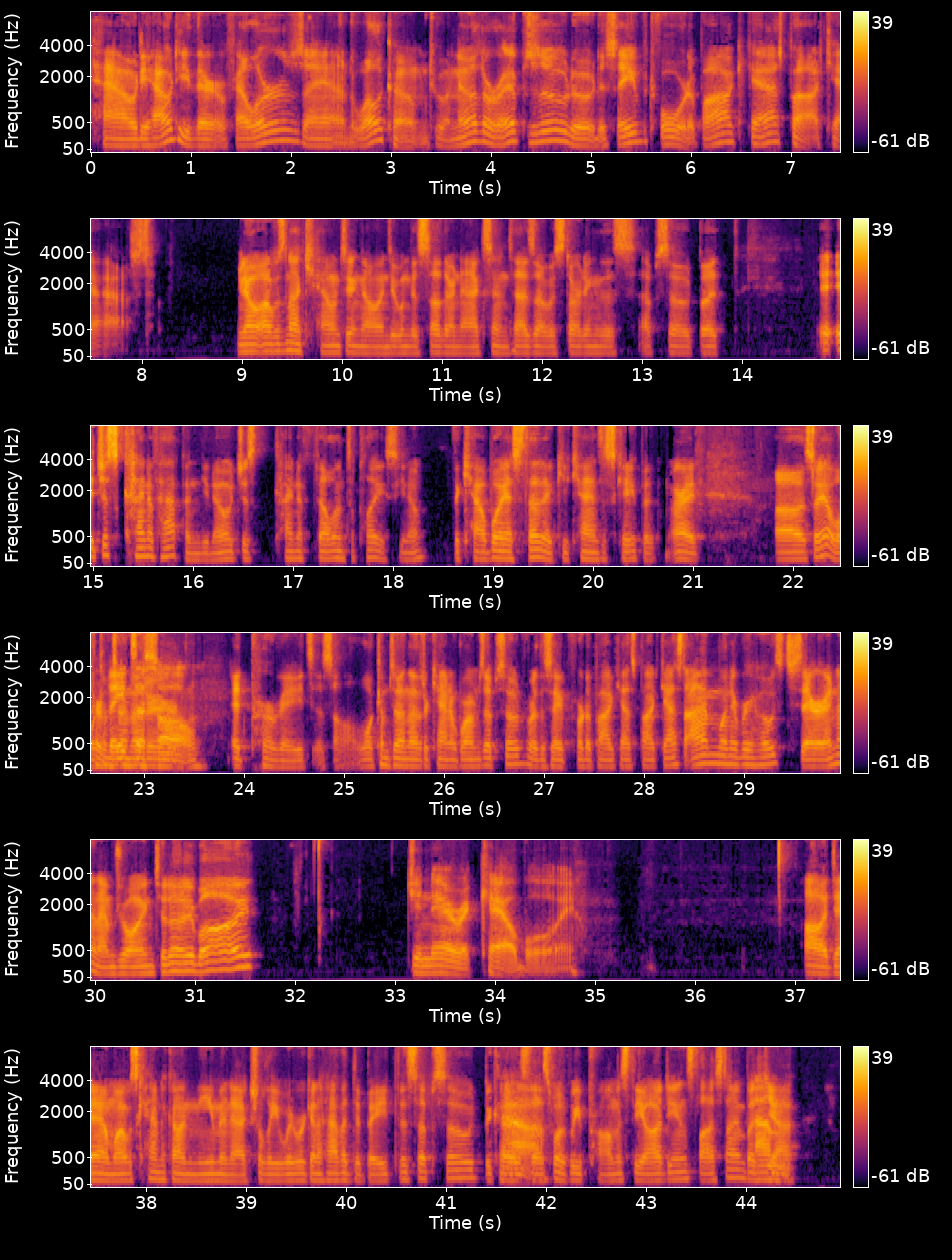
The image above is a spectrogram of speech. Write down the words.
Howdy, howdy there, fellers, and welcome to another episode of the Saved for the Podcast podcast. You know, I was not counting on doing a southern accent as I was starting this episode, but it, it just kind of happened, you know, it just kind of fell into place, you know? The cowboy aesthetic, you can't escape it. All right. Uh, so, yeah, welcome Pervades to us another. all. It pervades us all. Welcome to another Can of Worms episode for the Save for the Podcast podcast. I'm one of your hosts, Aaron, and I'm joined today by. Generic cowboy. Oh, damn. I was counting on Neiman, actually. We were going to have a debate this episode because Ah. that's what we promised the audience last time. But Um, yeah,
